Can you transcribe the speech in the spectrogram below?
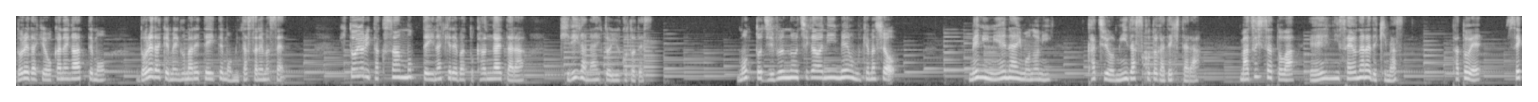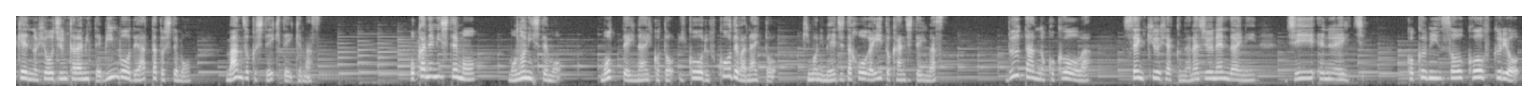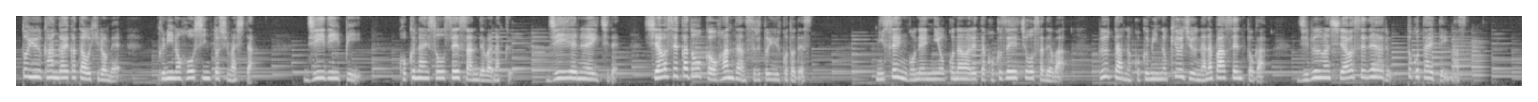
どれだけお金があっても、どれだけ恵まれていても満たされません。人よりたくさん持っていなければと考えたら、キリがないということです。もっと自分の内側に目を向けましょう。目に見えないものに価値を見出すことができたら、貧しさとは永遠にさよならできます。たとえ世間の標準から見て貧乏であったとしても、満足して生きていけます。お金にしても、物にしても、持っていないことイコール不幸ではないと肝に銘じた方がいいと感じています。ブータンの国王は1970年代に GNH 国民総幸福量という考え方を広め国の方針としました。GDP 国内総生産ではなく GNH で幸せかどうかを判断するということです。2005年に行われた国税調査では、ブータンの国民の97%が自分は幸せであると答えています。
